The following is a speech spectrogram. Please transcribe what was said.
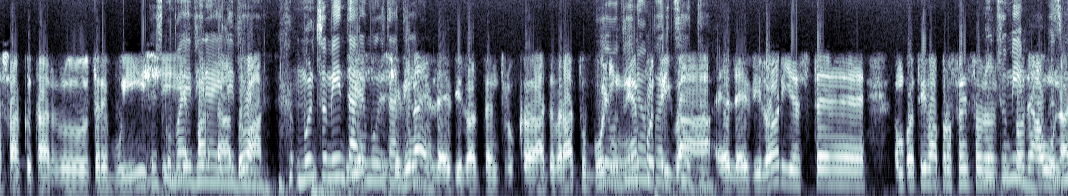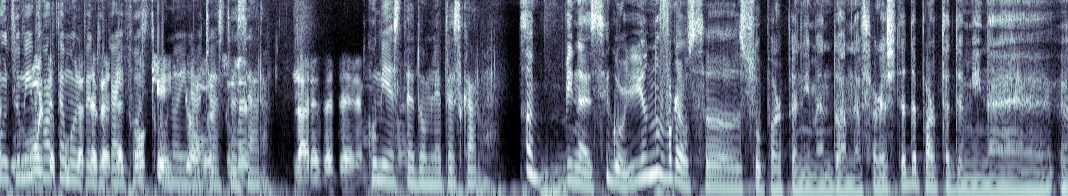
așa cât ar uh, trebui Deci și cumva e vina partea a doua. elevilor. Mulțumim tare Este mult, și vina Adrian. elevilor, pentru că adevăratul bullying nu e vină împotriva împărțită. elevilor, este împotriva profesorilor Mulțumim, întotdeauna. îți din mulțumim multe foarte mult puncte de pentru că ai vedere. fost Ok, cu noi în eu această mulțumesc. seară. La revedere. Cum mulțumesc. este, domnule Pescaru? Da, bine, sigur, eu nu vreau să supăr pe nimeni, Doamne ferește, departe de mine uh,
